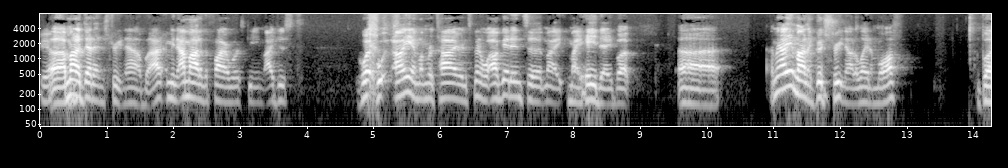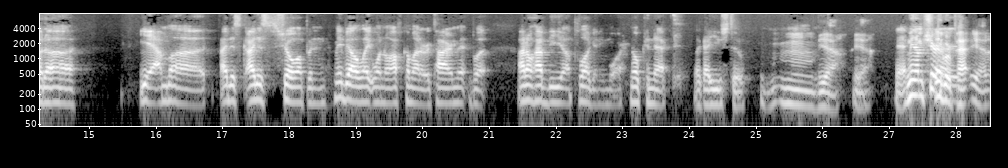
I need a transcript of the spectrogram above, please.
Yeah. Uh, I'm on a dead end street now, but I, I mean, I'm out of the fireworks game. I just, what, what I am, I'm retired. It's been a while. I'll get into my my heyday, but uh, I mean, I am on a good street now to light them off. But uh, yeah, I'm. Uh, I just I just show up and maybe I'll light one off, come out of retirement, but I don't have the uh, plug anymore. No connect like I used to. Mm, yeah. Yeah. Yeah, I mean, I'm sure I think we're pa- yeah.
